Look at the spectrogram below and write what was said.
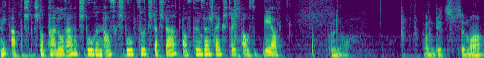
Mick ab. Stopp Panorama. Spuren aus. Spur zu. Stadt Start. Auf Cursor Schrägstrich aus. Georg. Genau. Und jetzt sind wir.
